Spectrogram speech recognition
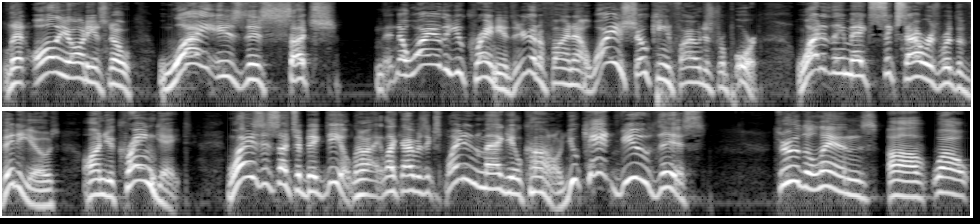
let all the audience know why is this such. Now, why are the Ukrainians? And you're going to find out why is Shokin filing this report. Why did they make six hours worth of videos on Ukraine Gate? Why is this such a big deal? Like I was explaining to Maggie O'Connell, you can't view this through the lens of well,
